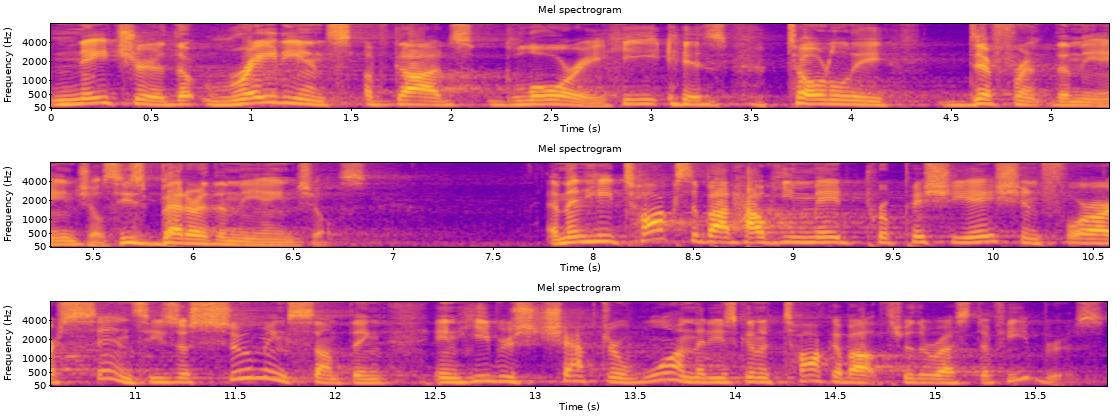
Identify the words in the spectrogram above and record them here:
nature, the radiance of God's glory. He is totally different than the angels. He's better than the angels. And then he talks about how he made propitiation for our sins. He's assuming something in Hebrews chapter 1 that he's going to talk about through the rest of Hebrews.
